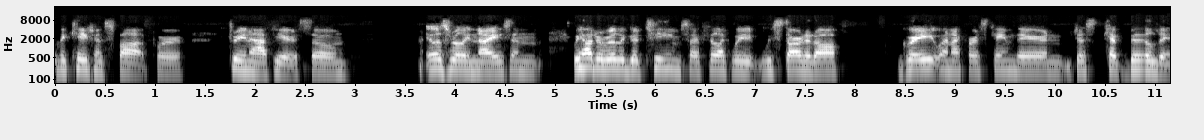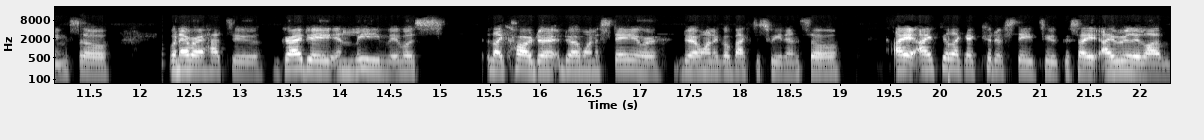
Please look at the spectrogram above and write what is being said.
vacation spot for three and a half years. So it was really nice, and we had a really good team. So I feel like we we started off great when I first came there and just kept building. So whenever I had to graduate and leave, it was like hard. Do I, do I want to stay or do I want to go back to Sweden? So I, I feel like I could have stayed too because I, I really love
